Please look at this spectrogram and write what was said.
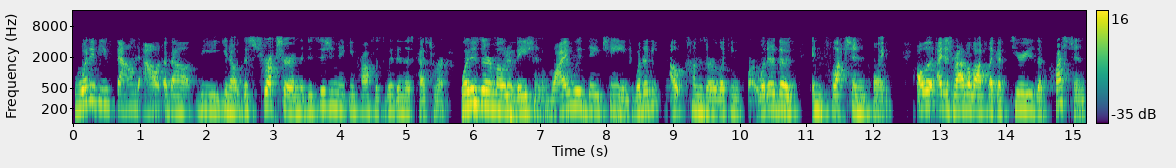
what have you found out about the you know the structure and the decision making process within this customer? What is their motivation? Why would they change? What are the outcomes they're looking for? What are those inflection points? All i just rattled off like a series of questions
